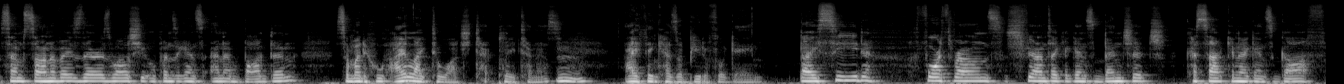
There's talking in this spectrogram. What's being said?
Samsonova is there as well. She opens against Ana Bogdan, somebody who I like to watch te- play tennis. Mm. I think has a beautiful game. By seed, fourth rounds, Swiatek against Bencic, Kasatkina against Gauff,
